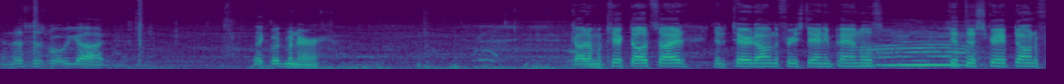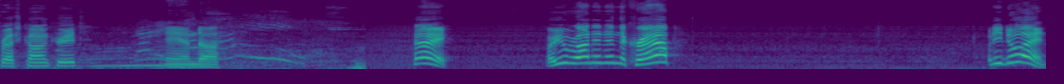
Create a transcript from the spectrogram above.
and this is what we got. Liquid manure. Got them kicked outside. Gonna tear down the freestanding panels, get this scraped down to fresh concrete, and uh, hey, are you running in the crap? What are you doing?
